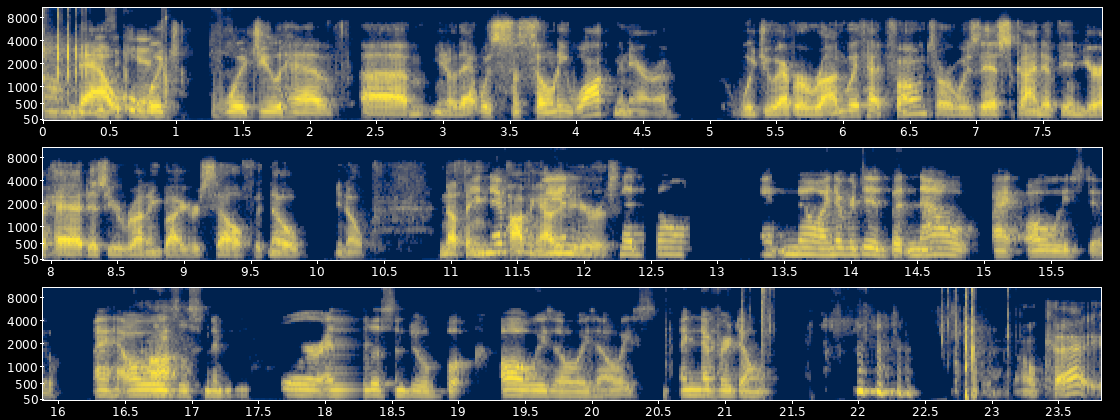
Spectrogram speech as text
Um, now, would would you have um, you know that was Sony Walkman era? Would you ever run with headphones, or was this kind of in your head as you're running by yourself with no you know nothing popping out of your ears? Headphones no, I never did, but now I always do. I always ah. listen to music or I listen to a book. Always, always, always. I never don't. okay.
